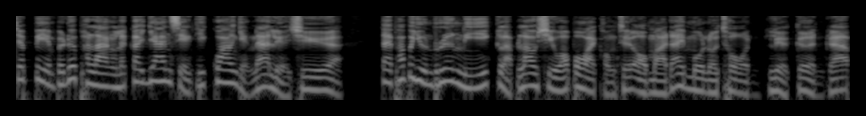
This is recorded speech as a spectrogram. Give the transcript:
จะเปลี่ยนไปด้วยพลังและก็ย่านเสียงที่กว้างอย่างน่าเหลือเชื่อ แต่ภาพยนตร์เรื่องนี้กลับเล่าชีวประวัติของเธอออกมาได้โมโนโทนเหลือเกินครับ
